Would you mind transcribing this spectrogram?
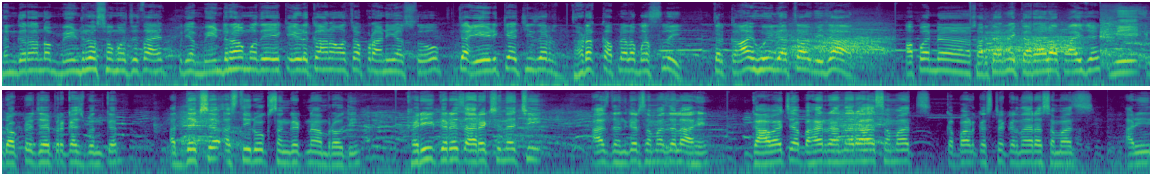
धनगरांना मेंढरं समजत आहेत. पण या मेंढरामध्ये एक एडका नावाचा प्राणी असतो. त्या एडक्याची जर धडक आपल्याला बसली तर काय होईल याचा विचार आपण सरकारने करायला पाहिजे. मी डॉक्टर जयप्रकाश बनकर अध्यक्ष अस्थिरोग संघटना अमरावती. खरी गरज आरक्षणाची आज धनगर समाजाला आहे. गावाच्या बाहेर राहणारा हा समाज कपाळ कष्ट करणारा समाज आणि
